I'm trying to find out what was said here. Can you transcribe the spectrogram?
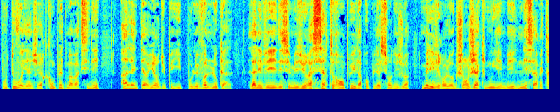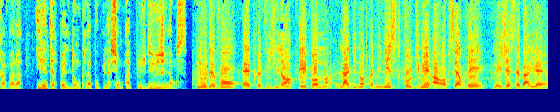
pour tout voyageur complètement vacciné à l'intérieur du pays pour le vol local. La levée de ces mesures a certes rempli la population de joie, mais le virologue Jean-Jacques Mouyembe ne s'arrêtera pas là. Il interpelle donc la population à plus de vigilance. Nous devons être vigilants et, comme l'a dit notre ministre, continuer à observer les gestes barrières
